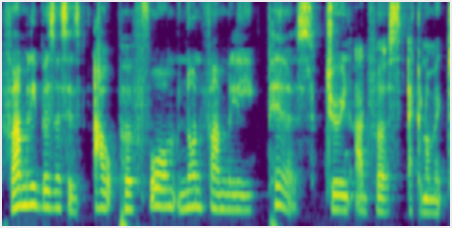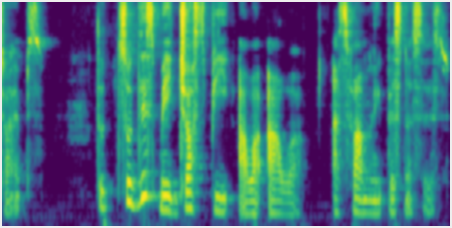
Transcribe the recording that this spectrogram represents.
family businesses outperform non family peers during adverse economic times. So, this may just be our hour as family businesses.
